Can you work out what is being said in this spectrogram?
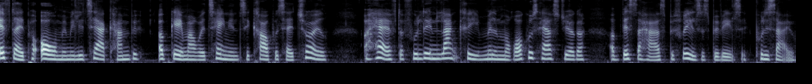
Efter et par år med militære kampe opgav Mauritanien sit krav på territoriet, og herefter fulgte en lang krig mellem Marokkos herrestyrker og Vestsaharas befrielsesbevægelse, Polisario.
